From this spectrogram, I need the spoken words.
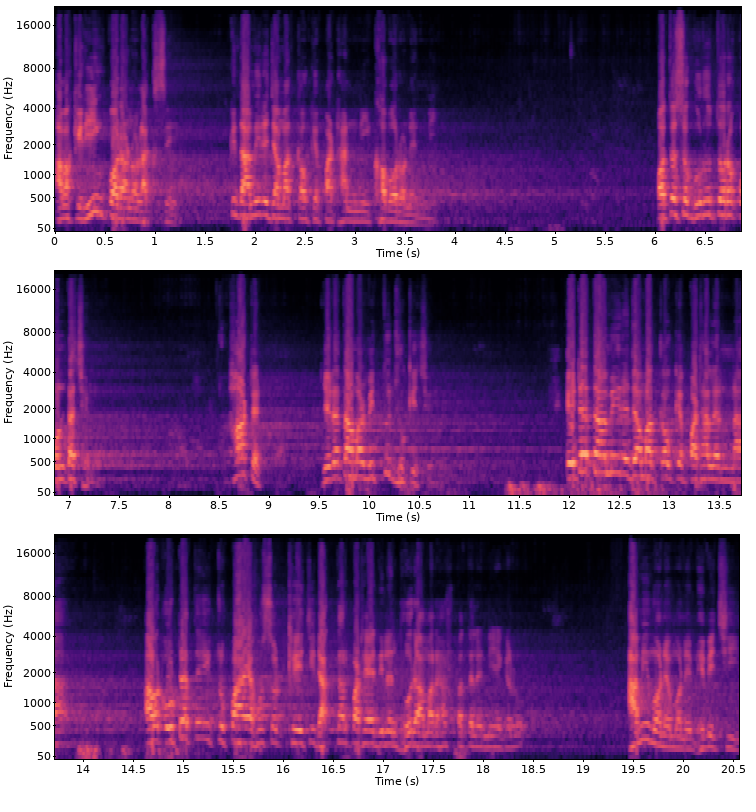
আমাকে রিং পরানো লাগছে, কিন্তু আমিরে জামাত কাউকে পাঠাননি, খবরও নেননি। অথচ গুরুতর কোনটা ছিল? হার্ট অ্যাটাক যেটাতে আমার মৃত্যু ঝুঁকি ছিল। এটাতে আমিরে জামাত কাউকে পাঠালেন না। আর ওটাতে একটু পায়ে হোসট খেয়েছি, ডাক্তার পাঠিয়ে দিলেন, ধরে আমার হাসপাতালে নিয়ে গেল। আমি মনে মনে ভেবেছি,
